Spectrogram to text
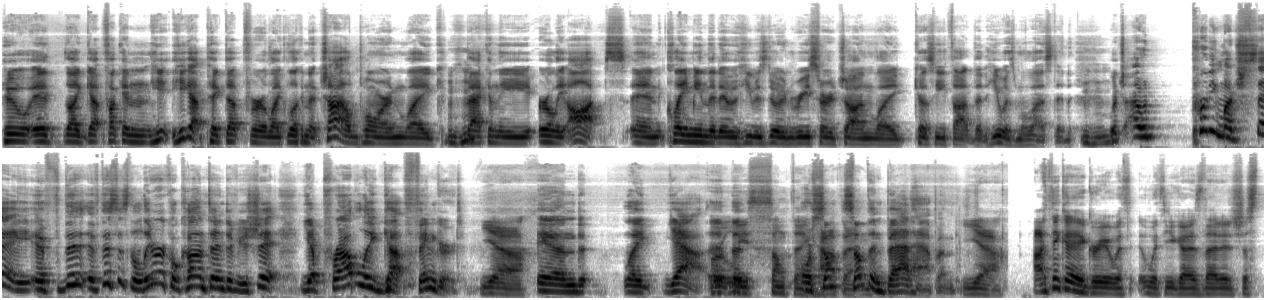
who it like got fucking he he got picked up for like looking at child porn like Mm-hmm. back in the early aughts and claiming that it, he was doing research on like because he thought that he was molested, Mm-hmm. which I would pretty much say if this, if this is the lyrical content of your shit, you probably got fingered Yeah. and like yeah, Or at that- least something. or some, happened. something bad happened. Yeah, I think I agree with with you guys that it's just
